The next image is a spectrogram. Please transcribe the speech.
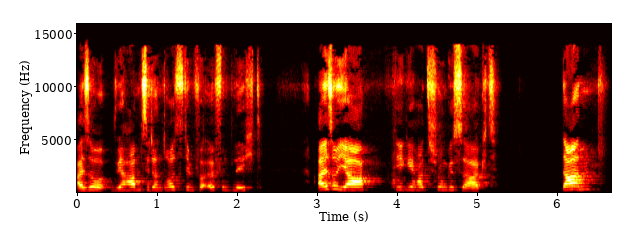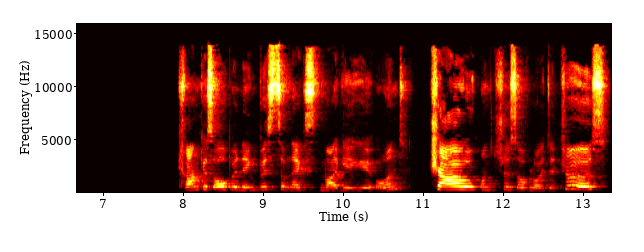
Also wir haben sie dann trotzdem veröffentlicht. Also ja, GG hat schon gesagt. Dann krankes Opening. Bis zum nächsten Mal, GG und Ciao. und tschüss auch Leute. Tschüss.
